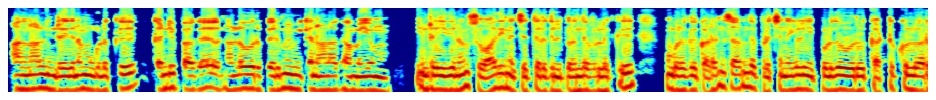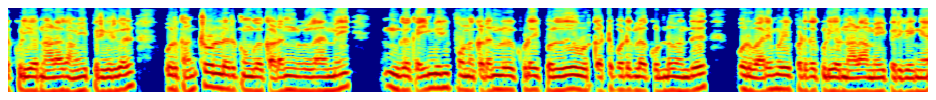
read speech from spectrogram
அதனால் இன்றைய தினம் உங்களுக்கு கண்டிப்பாக நல்ல ஒரு பெருமை மிக்க நாளாக அமையும். இன்றைய தினம் சுவாதி நட்சத்திரத்தில் பிறந்தவர்களுக்கு உங்களுக்கு கடன் சார்ந்த பிரச்சனைகள் இப்பொழுது ஒரு கட்டுக்குள் வரக்கூடிய ஒரு நாளாக அமைப்பெறுவீர்கள் ஒரு கண்ட்ரோலில் இருக்கும் உங்கள் கடன்கள் எல்லாமே உங்கள் கைமீறி போன கடன்கள் கூட இப்பொழுது ஒரு கட்டுப்பாடுகளை கொண்டு வந்து ஒரு வரைமுறைப்படுத்தக்கூடிய ஒரு நாளாக அமைப்பெறுவீங்க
